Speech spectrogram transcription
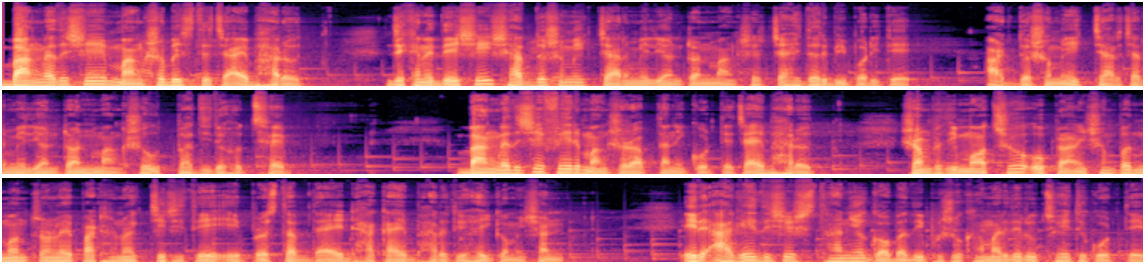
বাংলাদেশে মাংস বেচতে চায় ভারত, যেখানে দেশেই সাত দশমিক চার মিলিয়ন টন মাংসের চাহিদার বিপরীতে আট দশমিক চার চার মিলিয়ন টন মাংস উৎপাদিত হচ্ছে। বাংলাদেশে ফের মাংস রপ্তানি করতে চায় ভারত। সম্প্রতি মৎস্য ও প্রাণী সম্পদ মন্ত্রণালয়ে পাঠানো এক চিঠিতে এই প্রস্তাব দেয় ঢাকায় ভারতীয় হাইকমিশন। এর আগে দেশের স্থানীয় গবাদি পশু খামারিদের উৎসাহিত করতে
